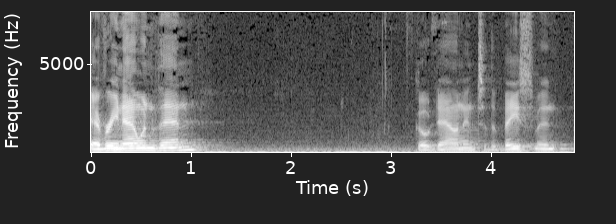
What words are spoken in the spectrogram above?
Every now and then, go down into the basement.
